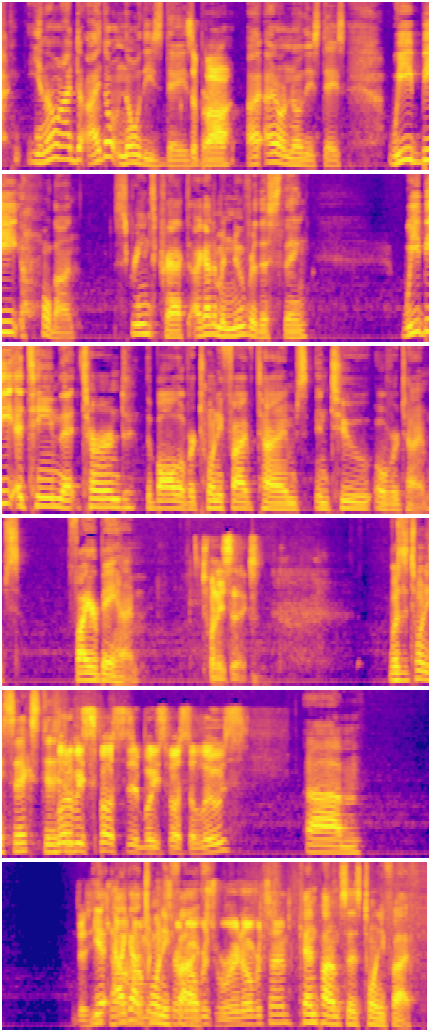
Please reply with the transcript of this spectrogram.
you know I, I don't know these days, a bro. bot. I, I don't know these days. We beat. Hold on, screen's cracked. I got to maneuver this thing. We beat a team that turned the ball over 25 times in two overtimes. Fire Boeheim. Twenty six. Was it 26? Did What it, are we supposed to? Are we supposed to lose? um, Did he Yeah, count I got how many 25. turnovers were in overtime? KenPom says 25.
